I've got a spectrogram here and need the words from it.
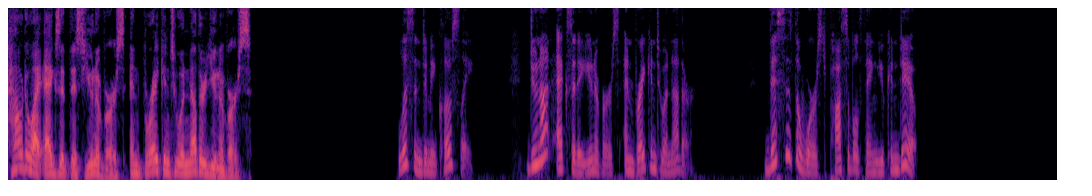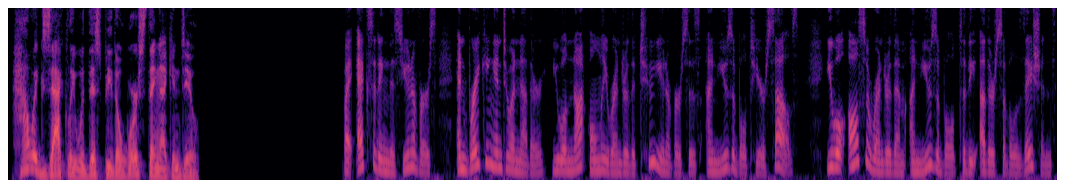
how do I exit this universe and break into another universe? Listen to me closely. Do not exit a universe and break into another. This is the worst possible thing you can do. How exactly would this be the worst thing I can do? By exiting this universe and breaking into another, you will not only render the two universes unusable to yourselves, you will also render them unusable to the other civilizations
